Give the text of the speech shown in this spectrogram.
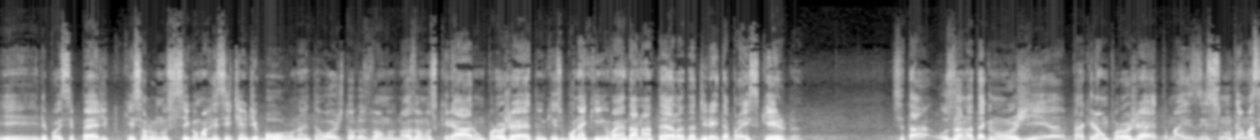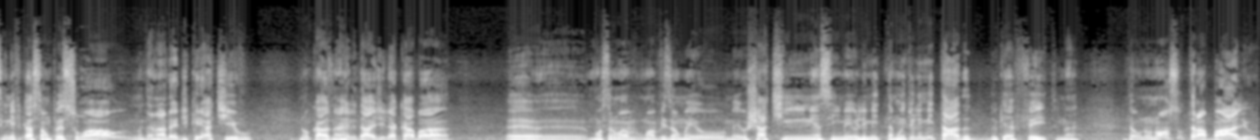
e depois se pede que esse aluno siga uma receitinha de bolo. Né? Então hoje todos vamos, nós vamos criar um projeto em que esse bonequinho vai andar na tela da direita para a esquerda. Você está usando a tecnologia para criar um projeto, mas isso não tem uma significação pessoal, não tem nada de criativo. No caso, na realidade, ele acaba é, mostrando uma, uma, visão meio, meio chatinha, assim, meio limita, muito limitada do que é feito, né? Então, no nosso trabalho,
